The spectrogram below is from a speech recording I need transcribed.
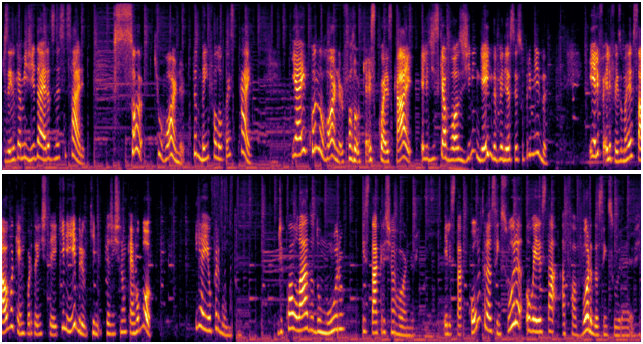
dizendo que a medida era desnecessária. Só que o Horner também falou com a Sky. E aí, quando o Horner falou que é com a Sky, ele disse que a voz de ninguém deveria ser suprimida. E ele, ele fez uma ressalva que é importante ter equilíbrio, que, que a gente não quer robô. E aí eu pergunto: de qual lado do muro está Christian Horner? Ele está contra a censura ou ele está a favor da censura, Eve?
